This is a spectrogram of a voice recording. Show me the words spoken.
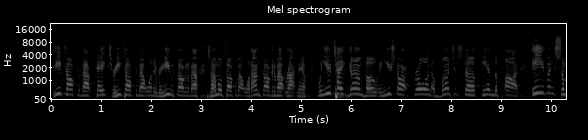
He talked about cakes, or he talked about whatever he was talking about, so I'm going to talk about what I'm talking about right now. When you take gumbo and you start throwing a bunch of stuff in the pot, even some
